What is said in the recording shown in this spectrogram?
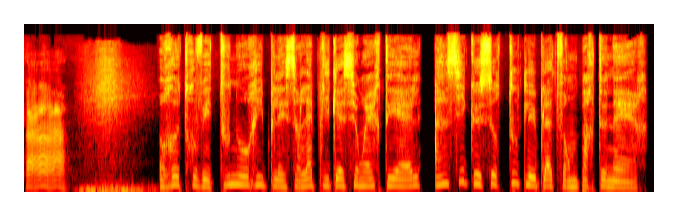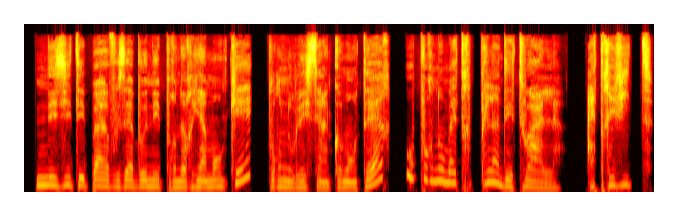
Ah, Retrouvez tous nos replays sur l'application RTL ainsi que sur toutes les plateformes partenaires. N'hésitez pas à vous abonner pour ne rien manquer, pour nous laisser un commentaire ou pour nous mettre plein d'étoiles. À très vite.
